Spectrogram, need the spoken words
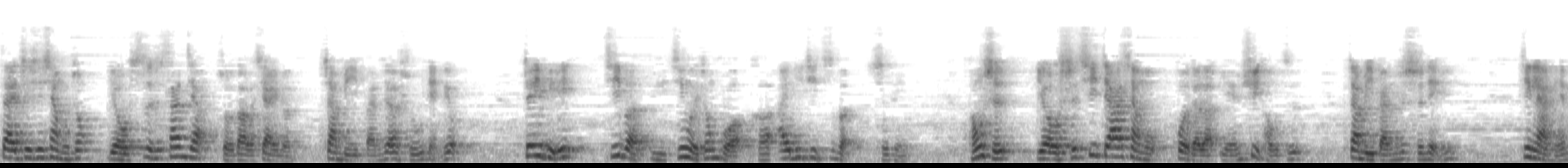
在这些项目中，有四十三家走到了下一轮，占比百分之二十五点六。这一比例基本与经纬中国和 IDG 资本持平。同时，有十七家项目获得了连续投资。占比百分之十点一。近两年，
